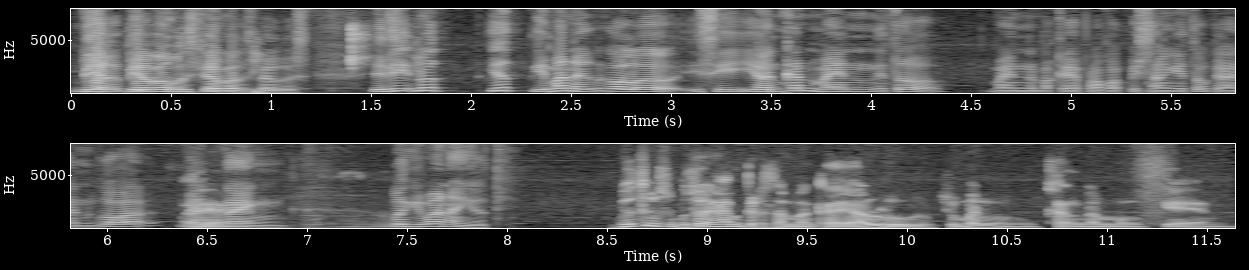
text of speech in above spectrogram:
biar biar bagus biar bagus bagus jadi lu Yud gimana kan kalau si Ion kan main itu main pakai pelapa pisang itu kan gua Iya. benteng lu gimana Yud gue tuh sebetulnya hampir sama kayak lu, cuman karena mungkin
